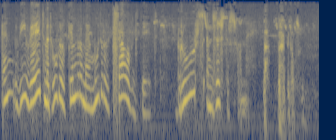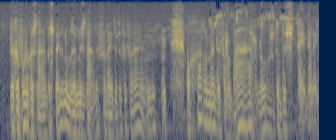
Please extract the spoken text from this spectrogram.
En wie weet met hoeveel kinderen mijn moeder hetzelfde deed. Broers en zusters van mij. Nou, daar heb je dat. De gevoelige snaar bespelen om zijn misdadig verleden te verklaren. Och, arme de verwaarloosde bestedeling.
